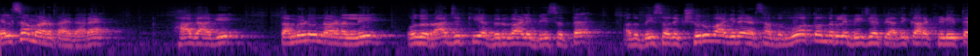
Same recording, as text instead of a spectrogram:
ಕೆಲಸ ಮಾಡ್ತಾ ಇದ್ದಾರೆ. ಹಾಗಾಗಿ ತಮಿಳುನಾಡಲ್ಲಿ ಒಂದು ರಾಜಕೀಯ ಬಿರುಗಾಳಿ ಬೀಸುತ್ತೆ. ಅದು ಬೀಸೋದಕ್ಕೆ ಶುರುವಾಗಿದೆ. ಎರಡು ಸಾವಿರದ ಮೂವತ್ತೊಂದರಲ್ಲಿ ಬಿಜೆಪಿ ಅಧಿಕಾರಕ್ಕೆ ಹಿಡಿಯುತ್ತೆ.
